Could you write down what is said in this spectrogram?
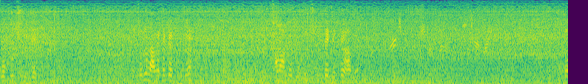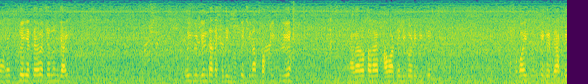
গোকুল স্ট্রিটে। তো চলুন, আগে থেকে ঘুরে আমাকে গোকুল স্ট্রিটে যেতে হবে। তো অনেক দূরে যেতে হবে, চলুন যাই। ওই বিল্ডিংটাতে সেদিন ঢুকেছিলাম ফর্টি টুয়ে এগারো তলায় খাবার ডেলিভারি দিতে। তো সবাই দূর থেকে দেখে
